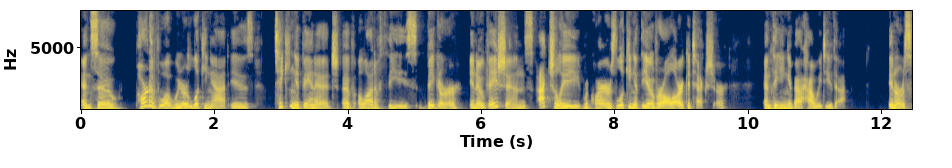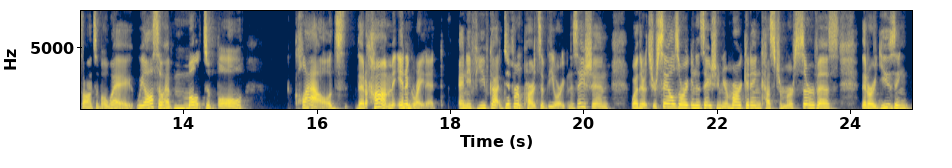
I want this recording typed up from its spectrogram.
And so part of what we're looking at is taking advantage of a lot of these bigger innovations actually requires looking at the overall architecture and thinking about how we do that in a responsible way. We also have multiple clouds that come integrated and if you've got different parts of the organization, whether it's your sales organization, your marketing, customer service, that are using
